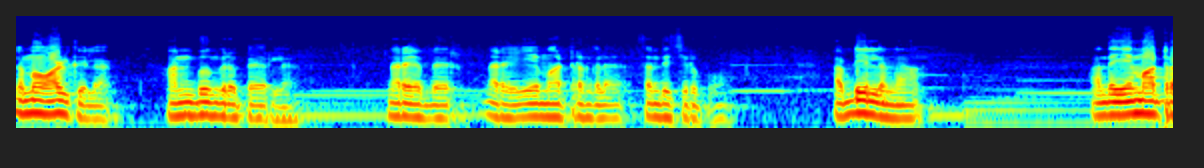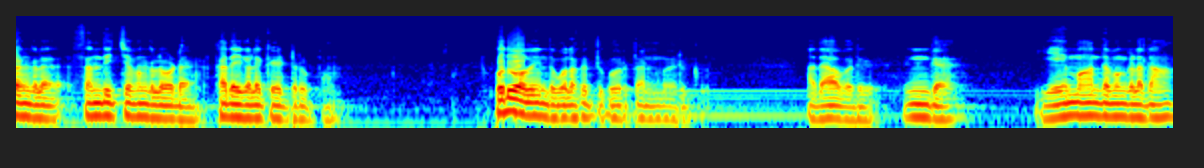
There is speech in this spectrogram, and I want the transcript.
நம்ம வாழ்க்கையில் அன்புங்கிற பேரில் நிறைய பேர் நிறைய ஏமாற்றங்களை சந்திச்சிருப்போம். அப்படி இல்லைன்னா அந்த ஏமாற்றங்களை சந்தித்தவங்களோட கதைகளை கேட்டிருப்போம். பொதுவாகவே இந்த உலகத்துக்கு ஒரு தன்மை இருக்குது அதாவது இங்கே ஏமாந்தவங்களை தான்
